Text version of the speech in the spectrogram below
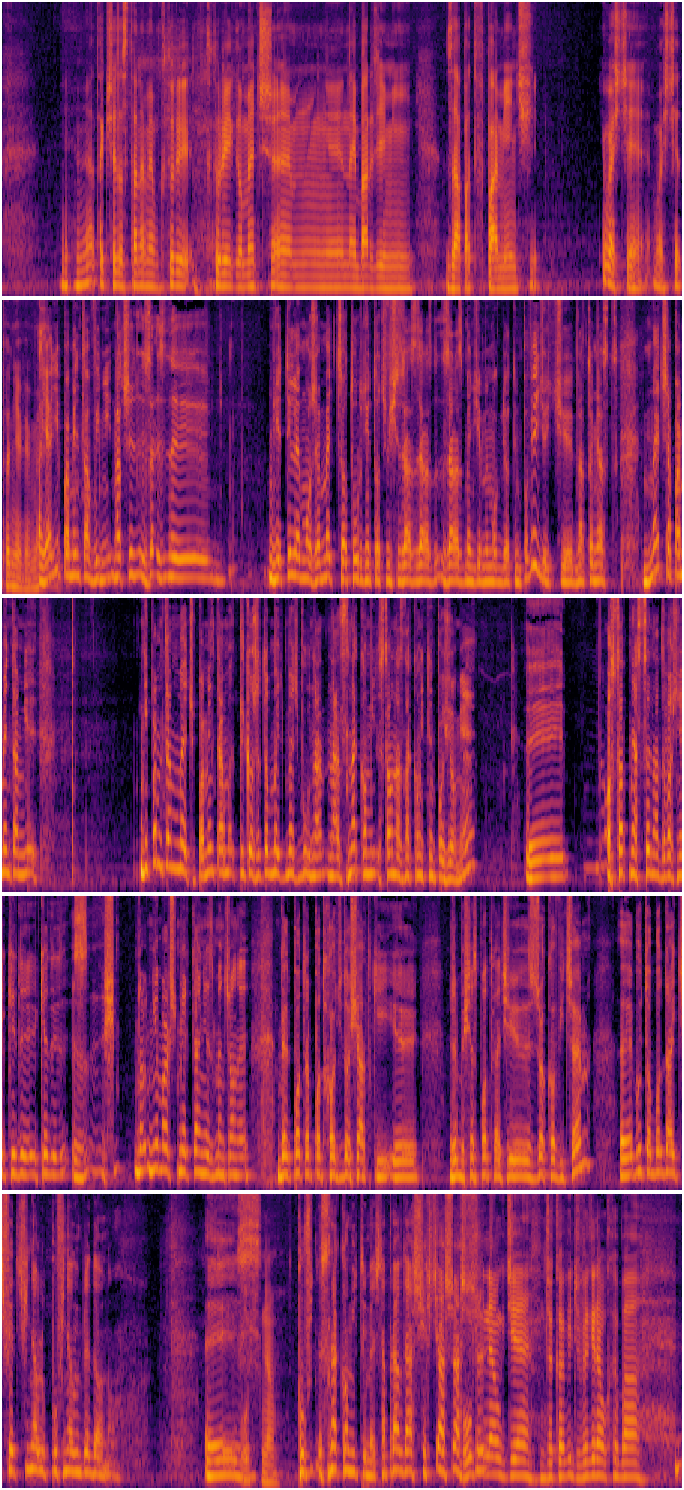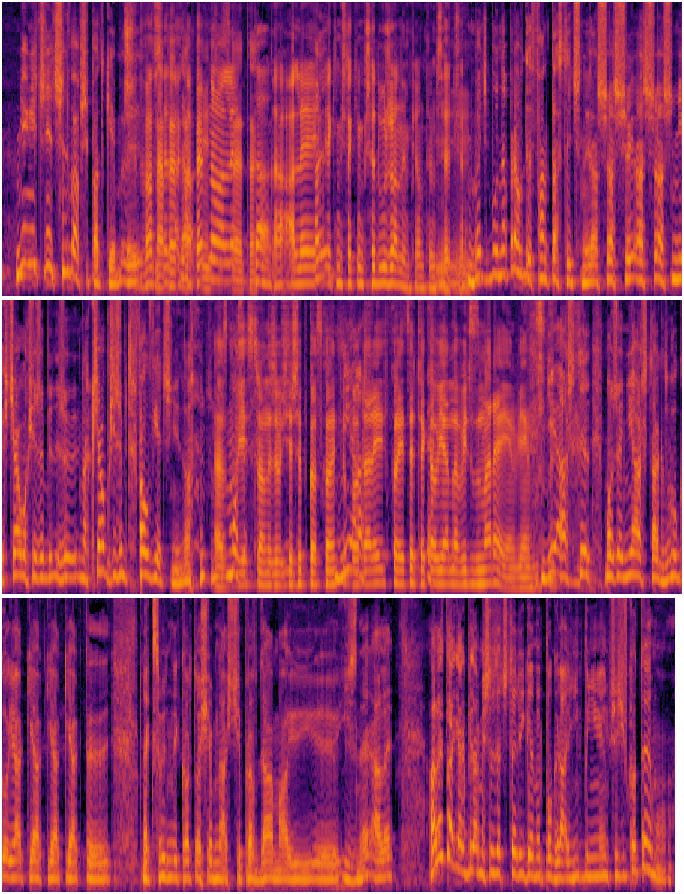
Ja tak się zastanawiam, który, który jego mecz najbardziej mi zapadł w pamięć. I właściwie, właściwie to nie wiem. A ja nie pamiętam wyniku, znaczy y, nie tyle może mecz, co turniej, to oczywiście zaraz, zaraz, zaraz będziemy mogli o tym powiedzieć. Natomiast mecza pamiętam, nie pamiętam meczu, pamiętam tylko, że to mecz, był na, na stał na znakomitym poziomie. Yy, ostatnia scena to właśnie kiedy, kiedy z, no niemal śmiertelnie zmęczony Del Potro podchodzi do siatki, yy, żeby się spotkać yy, z Dżokowiczem. Yy, był to bodaj ćwierćfinał lub półfinał Wimbledonu. Półfinał. Pół, znakomity mecz, naprawdę aż się chciał. Aż, Półfinał, gdzie Dżokowicz wygrał chyba nie, nie, nie 3-2 przypadkiem. 3-2 w setach na pewno, ale, tak. ale, ale jakimś takim przedłużonym piątym secie. Mecz był naprawdę fantastyczny, aż, aż, aż, aż nie chciało się, żeby, żeby no, chciałoby się, żeby trwał wiecznie. No. A z Może... drugiej strony, żeby się szybko skończył, nie bo aż... dalej w kolejce czekał Janowicz z Marejem, więc... Nie aż tyl, może nie aż tak długo, jak, jak, jak, jak, te, jak słynny Kort 18, prawda, ma i Izner, ale, ale tak, jakby tam jeszcze ze cztery gemy pograli, nikt by nie miał przeciwko temu.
